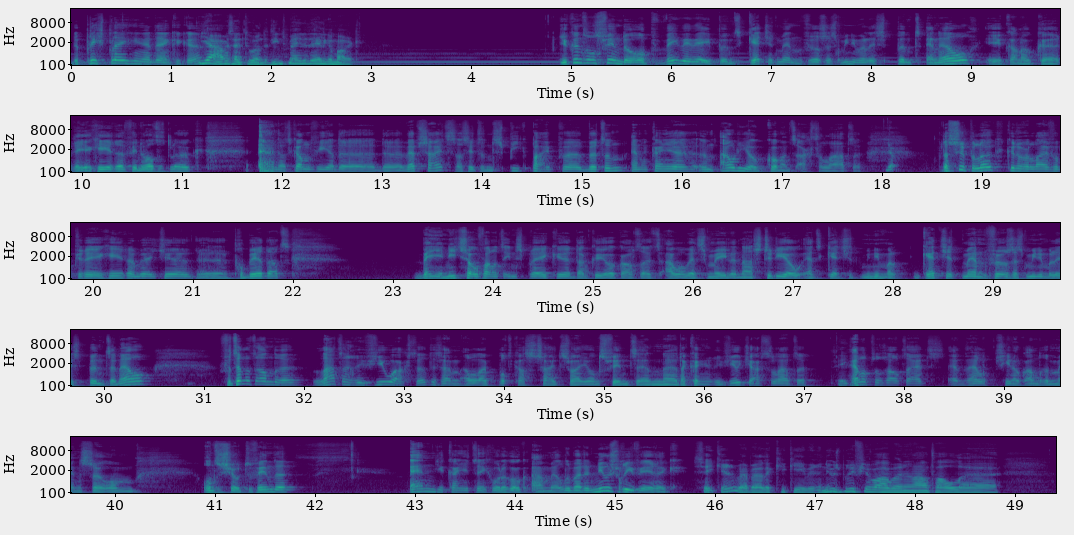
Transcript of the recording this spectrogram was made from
de plichtplegingen, denk ik. Hè? Ja, we zijn toe aan de dienstmededelingen, Mark. Je kunt ons vinden op www.gadgetmanversusminimalist.nl. Je kan ook eh, reageren, vinden we altijd leuk. Dat kan via de, de website. Daar zit een speakpipe-button en dan kan je een audio-comment achterlaten. Ja. Dat is superleuk. Kunnen we live op je reageren een beetje. eh, probeer dat. Ben je niet zo van het inspreken, dan kun je ook altijd ouderwets mailen naar studio.gadgetmanversusminimalist.nl. Vertel het anderen, laat een review achter. Er zijn allerlei podcast sites waar je ons vindt en eh, daar kan je een reviewtje achterlaten. Zeker. Helpt ons altijd en helpt misschien ook andere mensen om onze show te vinden. En je kan je tegenwoordig ook aanmelden bij de nieuwsbrief, Erik. Zeker. We hebben elke keer weer een nieuwsbriefje waar we een aantal eh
